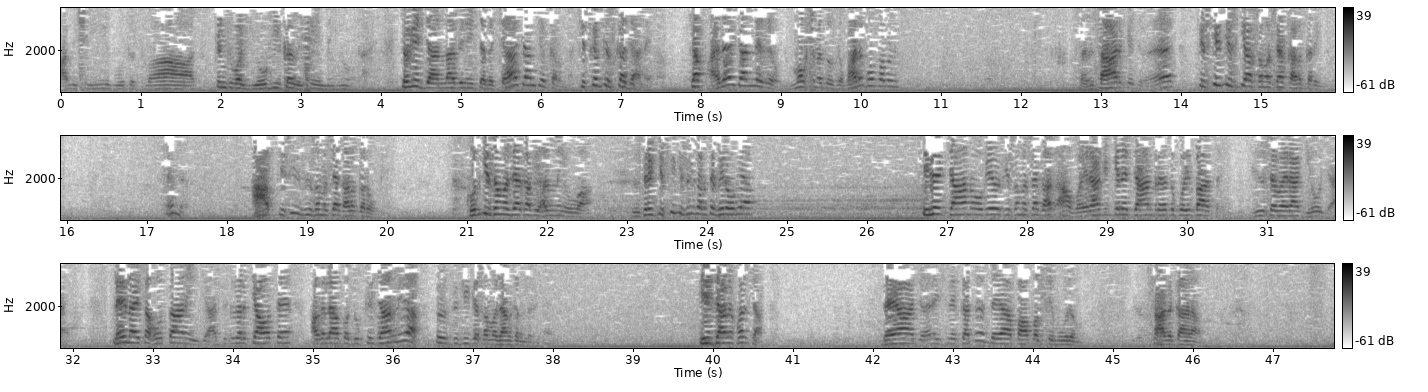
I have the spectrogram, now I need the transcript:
अविषीभूतवाद क्योंकि वह योगी का विषय नहीं होता है। क्योंकि जानना भी नहीं चाहता, क्या जान के करना किसका किसका जानेगा? क्या फ़ायदा है जानने से? मोक्ष में तो उसका बालक होगा संसार के जो है, किसकी किसकी आप समस्या हल करेंगे? है ना? आप किसी की समस्या का हल करोगे? खुद की समस्या का भी हल नहीं हुआ। दूसरे किसकी किसकी करते फिर हो गया इसे जान हो गए, उसकी समस्या का हाँ वैराग्य के लिए जान रहे तो कोई बात नहीं। जिससे वैराग्य हो जाए। लेकिन ऐसा होता नहीं। अगर क्या होते हैं, अगला को दुखी जान लिया तो उस दुखी का समाधान करने लग जाए इस जाल में फंस जाते दया जो है ना, इसलिए कहते हैं, दया पाप से मूलम साधका नाम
